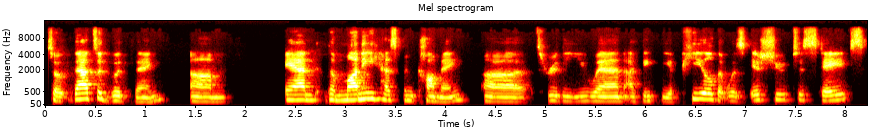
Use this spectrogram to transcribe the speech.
So that's a good thing. Um, and the money has been coming uh, through the UN. I think the appeal that was issued to states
